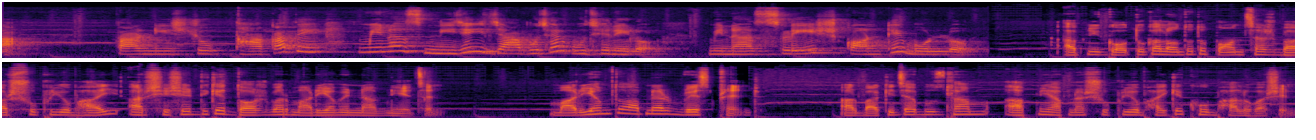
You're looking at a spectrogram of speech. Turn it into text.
না। তার নিশ্চুপ থাকাতে মিনাজ নিজেই যা বুঝার বুঝে নিল। মিনাজ শ্লেষ কণ্ঠে বলল, আপনি গতকাল অন্তত পঞ্চাশ বার সুপ্রিয় ভাই আর শেষের দিকে দশ বার মারিয়ামের নাম নিয়েছেন। মারিয়াম তো আপনার বেস্ট ফ্রেন্ড আর বাকি যা বুঝলাম আপনি আপনার সুপ্রিয় ভাইকে খুব ভালোবাসেন।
